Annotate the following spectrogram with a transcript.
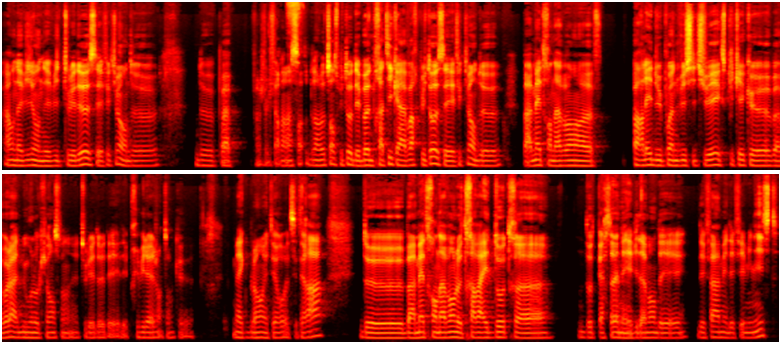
à mon avis, on évite tous les deux, c'est effectivement de, de pas. Je vais le faire dans, l'autre sens plutôt, des bonnes pratiques à avoir plutôt, c'est effectivement de pas mettre en avant, euh, parler du point de vue situé, expliquer que, bah voilà, nous en l'occurrence, on a tous les deux des, des, privilèges en tant que mec blanc, hétéro, etc. De bah, mettre en avant le travail d'autres euh, d'autres personnes et évidemment des, des, femmes et des féministes.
